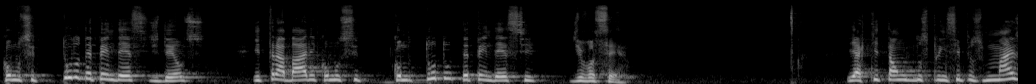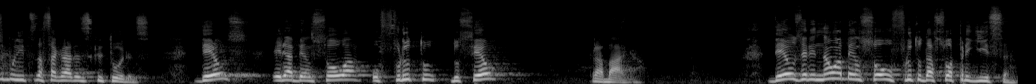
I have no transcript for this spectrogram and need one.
como se tudo dependesse de Deus e trabalhe como se como tudo dependesse de você. E aqui está um dos princípios mais bonitos das Sagradas Escrituras. Deus, ele abençoa o fruto do seu trabalho. Deus, ele não abençoa o fruto da sua preguiça.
